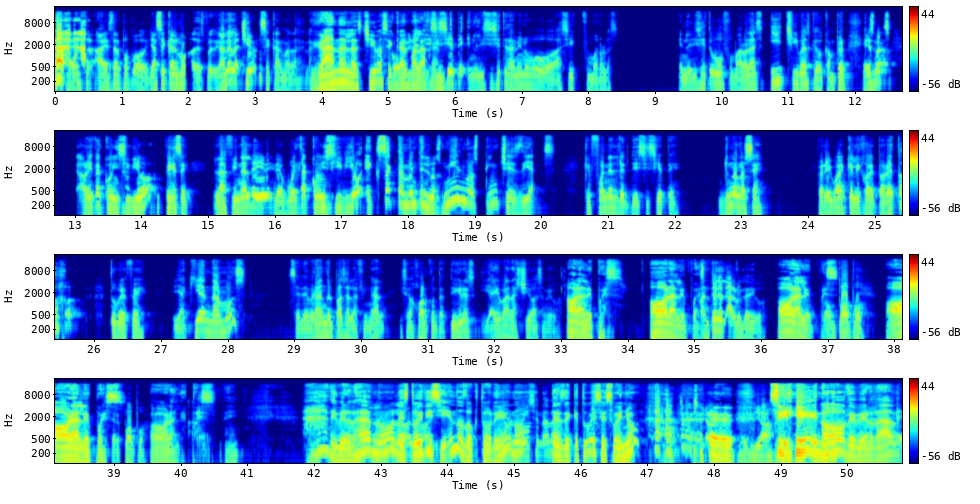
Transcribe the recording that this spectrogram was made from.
ahí, está, ahí está el Popo. Ya se calmó. Después gana la Chivas, se calma la, la Ganan las Chivas, se calma la 17, gente. En el 17 también hubo así fumarolas. En el 17 hubo fumarolas y Chivas quedó campeón. Es más, ahorita coincidió, fíjese, la final de ida y de vuelta coincidió exactamente en los mismos pinches días que fue en el del 17. Yo no lo sé, pero igual que el hijo de Toreto, tuve fe. Y aquí andamos celebrando el pase a la final y se va a jugar contra Tigres y ahí van las chivas, amigo. Órale, pues. Órale, pues. Mantele largo, le digo. Órale, pues. Con Popo. Órale, pues. Ser Popo. Órale, pues. ¿eh? Ah, de verdad, no, le estoy diciendo, doctor, ¿eh? No, hice nada. Desde que tuve ese sueño. Sí, no, de verdad.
